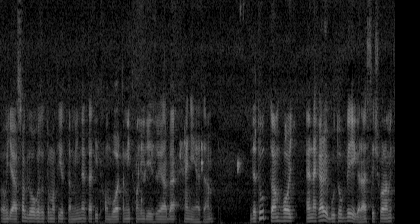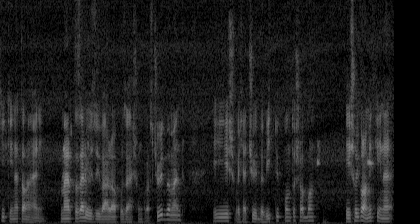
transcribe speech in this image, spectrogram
ugye a szakdolgozatomat írtam mindent, tehát itthon voltam, itthon idézőjelbe henyéltem. De tudtam, hogy ennek előbb-utóbb vége lesz, és valamit ki kéne találni. Mert az előző vállalkozásunk az csődbe ment, és, vagy hát csődbe vittük pontosabban, és hogy valamit kéne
